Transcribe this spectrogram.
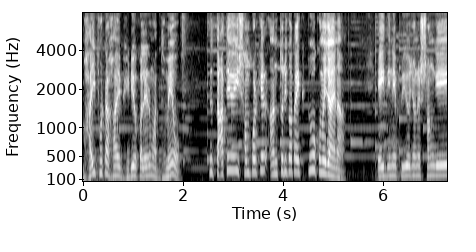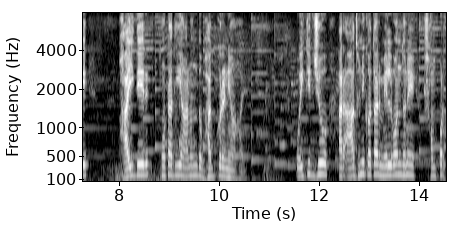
ভাইফোঁটা হয় ভিডিও কলের মাধ্যমেও। কিন্তু তাতেও এই সম্পর্কের আন্তরিকতা একটুও কমে যায় না। এই দিনে প্রিয়জনের সঙ্গে ভাইদের ফোঁটা দিয়ে আনন্দ ভাগ করে নেওয়া হয়। ঐতিহ্য আর আধুনিকতার মেলবন্ধনে সম্পর্ক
